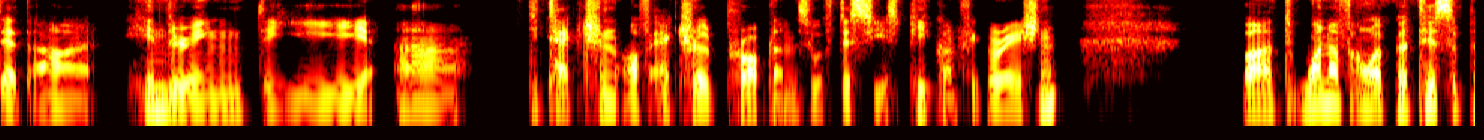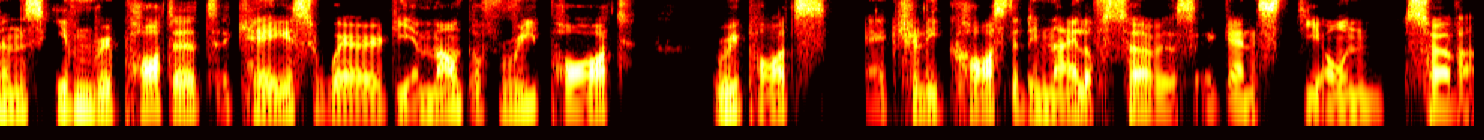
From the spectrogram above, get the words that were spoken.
that are hindering the uh, detection of actual problems with the CSP configuration. But one of our participants even reported a case where the amount of report reports actually caused a denial of service against the own server.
